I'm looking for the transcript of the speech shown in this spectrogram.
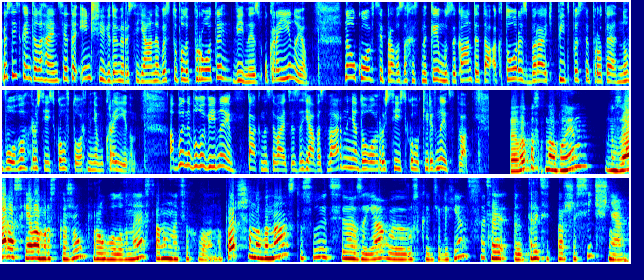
Російська інтелігенція та інші відомі росіяни виступили проти війни з Україною. Науковці, правозахисники, музиканти та актори збирають підписи проти нового російського вторгнення в Україну. Аби не було війни, так називається заява звернення до російського керівництва. Випуск новин. Зараз я вам розкажу про головне станом на цю хвилину. Перша новина стосується заяви руської інтелігенції. Це е, 31 січня.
